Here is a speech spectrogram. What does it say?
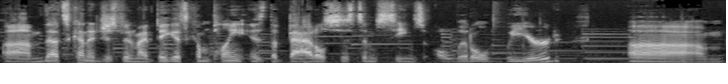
Um, that's kind of just been my biggest complaint is the battle system seems a little weird. Um,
